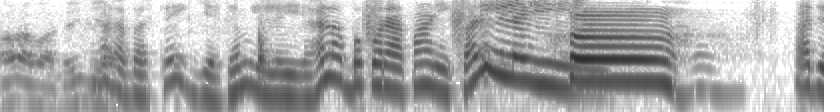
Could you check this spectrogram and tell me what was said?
હારા બા થઈ ગયા. બરાબર થઈ ગયા જમી લઈએ હાલો બપોરા પાણી કરી લઈએ આજે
